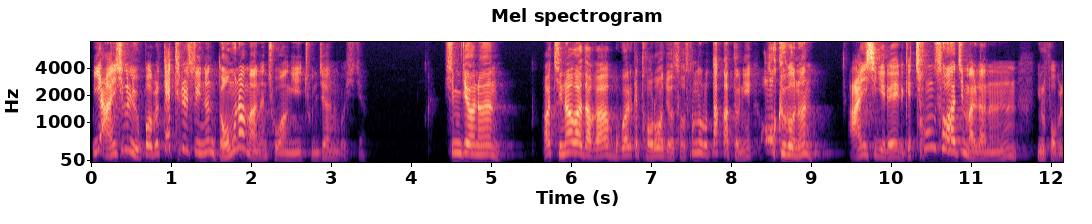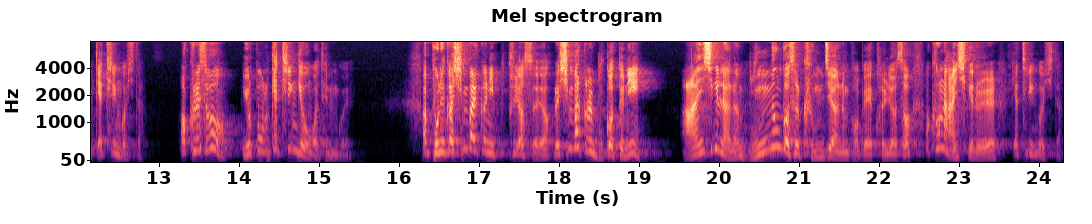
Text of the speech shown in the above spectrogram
이 안식일 율법을 깨뜨릴 수 있는 너무나 많은 조항이 존재하는 것이죠. 심지어는 아, 지나가다가 뭐가 이렇게 더러워져서 손으로 닦았더니 어 그거는 안식일에 이렇게 청소하지 말라는 율법을 깨뜨린 것이다. 아, 그래서 율법을 깨뜨린 경우가 되는 거예요. 아, 보니까 신발끈이 풀렸어요. 그래서 신발끈을 묶었더니 안식일 날은 묶는 것을 금지하는 법에 걸려서 아, 그건 안식일을 깨뜨린 것이다.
